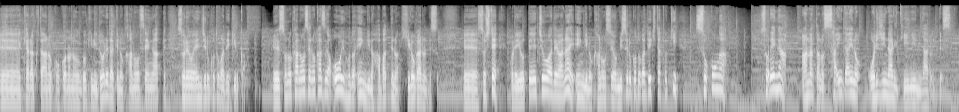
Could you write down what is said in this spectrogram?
えー、キャラクターの心の動きにどれだけの可能性があってそれを演じることができるか、えー、その可能性の数が多いほど演技の幅っていうのは広がるんです、えー、そしてこれ予定調和ではない演技の可能性を見せることができた時そこがそれがあなたの最大のオリジナリティになるんです。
